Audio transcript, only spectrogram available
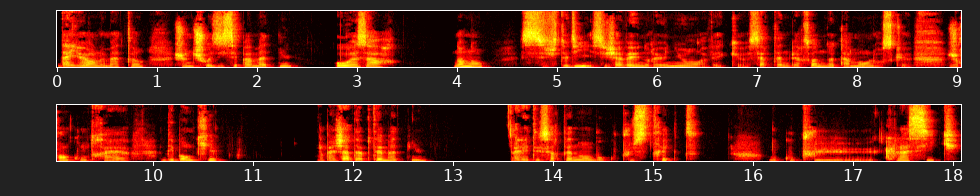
D'ailleurs, le matin, je ne choisissais pas ma tenue au hasard. Non, non. Je te dis, si j'avais une réunion avec euh, certaines personnes, notamment lorsque je rencontrais euh, des banquiers, ben, j'adaptais ma tenue. Elle était certainement beaucoup plus stricte, beaucoup plus classique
